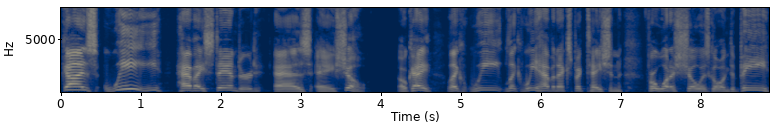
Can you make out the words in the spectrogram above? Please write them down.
Guys, we have a standard as a show. Okay? Like we like we have an expectation for what a show is going to be,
